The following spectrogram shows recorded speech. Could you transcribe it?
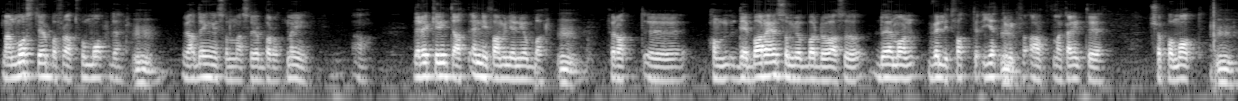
man måste jobba för att få mat där. Mhm. Vi hade ingen som alltså, jobbar åt mig. Ja. Det räcker inte att en i familjen jobbar. Mm. För att eh, om det är bara en som jobbar då, alltså, då är man väldigt fattig. Jättemycket. fa- Ja, man kan inte köpa mat. Mm.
